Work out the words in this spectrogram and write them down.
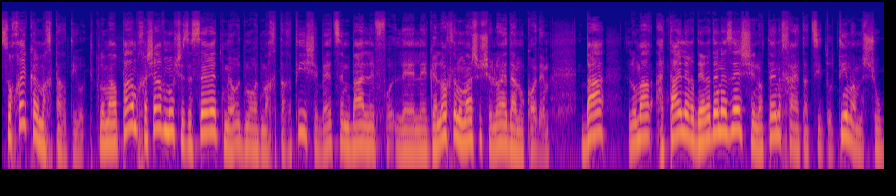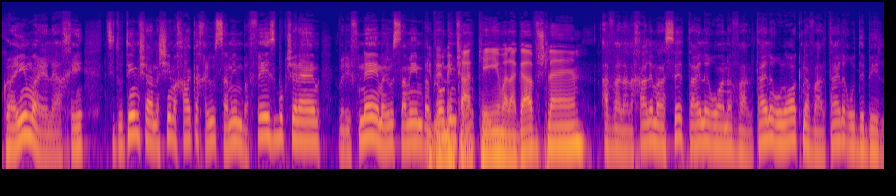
צוחק על מחתרתיות. כלומר, פעם חשבנו שזה סרט מאוד מאוד מחתרתי, שבעצם בא לפ... לגלות לנו משהו שלא ידענו קודם. בא לומר, הטיילר דרדן הזה, שנותן לך את הציטוטים המשוגעים האלה, אחי, ציטוטים שאנשים אחר כך היו שמים בפייסבוק שלהם, ולפני הם היו שמים בבלוגים שלהם. ומקעקעים על הגב שלהם. אבל הלכה למעשה, טיילר הוא הנבל. טיילר הוא לא רק נבל, טיילר הוא דביל.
